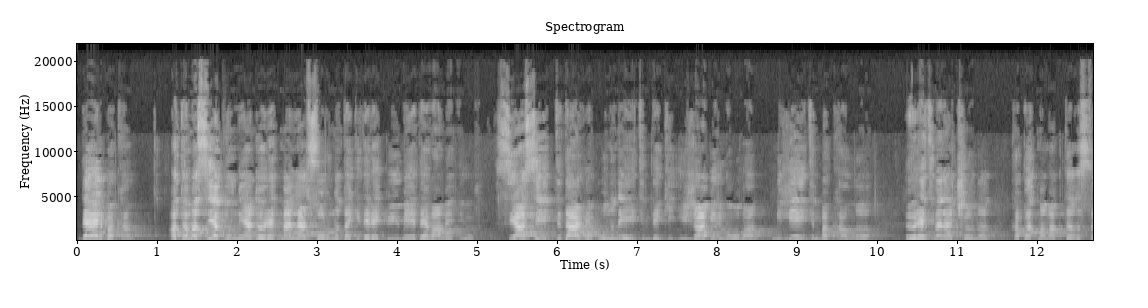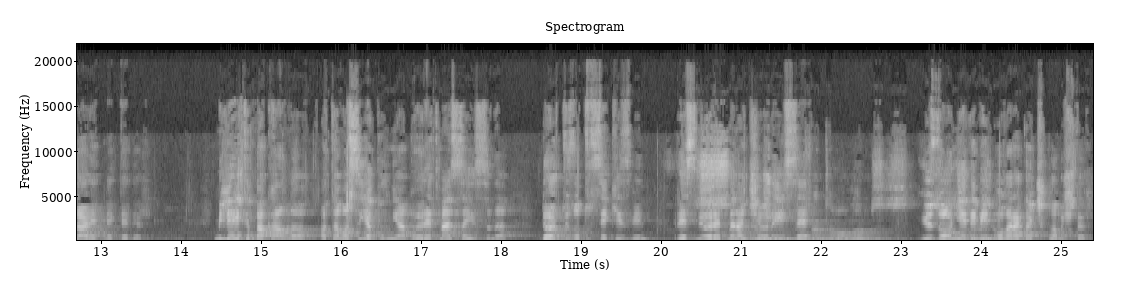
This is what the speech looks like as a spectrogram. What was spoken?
Değerli Bakan, ataması yapılmayan öğretmenler sorunu da giderek büyümeye devam ediyor. Siyasi iktidar ve onun eğitimdeki icra birimi olan Milli Eğitim Bakanlığı öğretmen açığını kapatmamakta ısrar etmektedir. Milli Eğitim Bakanlığı ataması yapılmayan öğretmen sayısını 438 bin, resmi öğretmen Sayın açığını ise Lütfen tamamlar mısınız? 117 bin olarak açıklamıştır.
